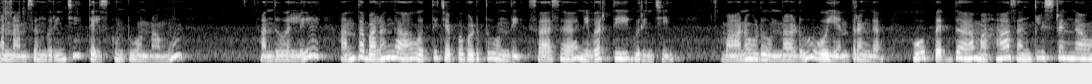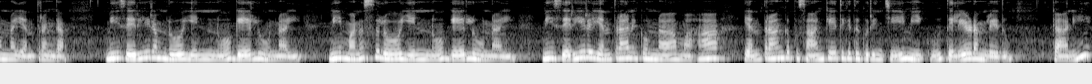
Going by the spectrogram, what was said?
అన్న అంశం గురించి తెలుసుకుంటూ ఉన్నాము. అందువల్లే అంత బలంగా ఒత్తి చెప్పబడుతూ ఉంది శ్వాస నివర్తి గురించి. మానవుడు ఉన్నాడు ఓ యంత్రంగా. ఓ పెద్ద మహా సంక్లిష్టంగా ఉన్న యంత్రంగా. మీ శరీరంలో ఎన్నో గేర్లు ఉన్నాయి. మీ మనస్సులో ఎన్నో గేర్లు ఉన్నాయి. మీ శరీర యంత్రానికి ఉన్న మహా యంత్రాంగపు సాంకేతికత గురించి మీకు తెలియడం లేదు. కానీ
